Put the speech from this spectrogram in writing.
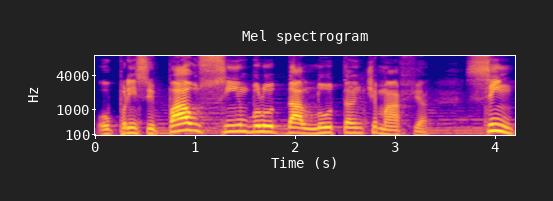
o principal símbolo da luta antimáfia. Sim,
